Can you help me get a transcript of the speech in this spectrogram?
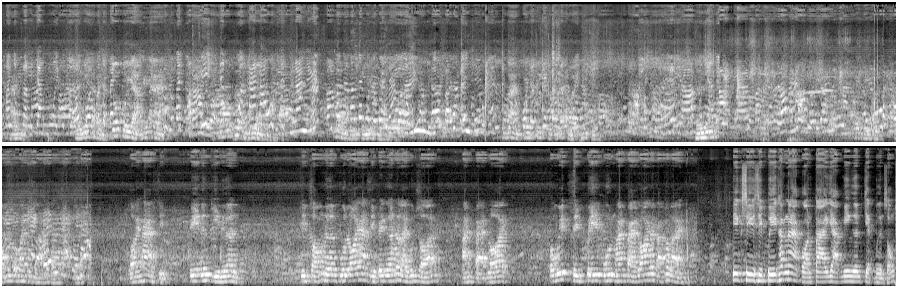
มันจะทำจังมวยกูเตออันร์นี้ก็อยากยกตัวอย่างง่ายๆน้องเพื่อนเพื่อนงานเนี้ยมันจะต้องเป็นคนแบบนี้อะไรเป็นบ้านคนที่คิดและเคยคิดเขาไม่ก็มาสิบบาทร้อยห้าสิบปีหนึ่งกี่เดือน สิบสองเดือนคูณร้อยห้าสิบเป็นเงินเท่าไหร่คุณสอนพันแปดร้อยประวิตสิบปีคูณพันแปดร้อยเท่ากับเท่าไหร่ อีกสี่สิบปีข้างหน้าก่อนตายอยากมีเงินเจ็ดหมื่นสอง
